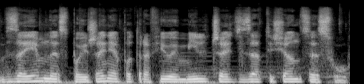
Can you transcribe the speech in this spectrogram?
Wzajemne spojrzenia potrafiły milczeć za tysiące słów.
